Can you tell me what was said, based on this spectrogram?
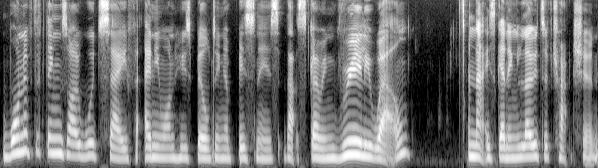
one of the things I would say for anyone who's building a business that's going really well, and that is getting loads of traction,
